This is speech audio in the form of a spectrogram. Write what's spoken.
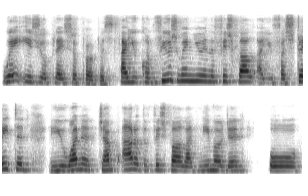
Where is your place of purpose? Are you confused when you're in the fish bowl? Are you frustrated? Do you want to jump out of the fish bowl like Nemo did? Or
